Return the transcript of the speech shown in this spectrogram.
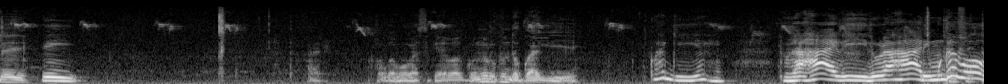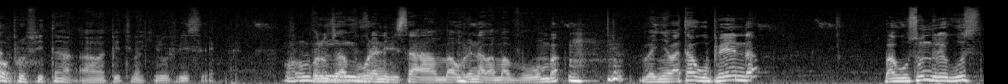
Eh Eh, abakobwa bo basigaye bago n'urukundo rwagiye. Rwagiye he? Rurahari rurahari. Mugabo! Profita aba peti bakiri ofise. Bora uzavura n'ibisamba ure na bamavumba. Benye batakupenda bahusundure gusa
